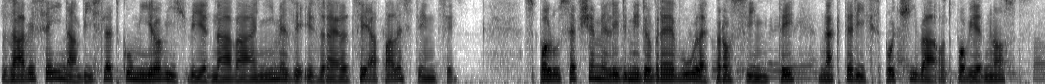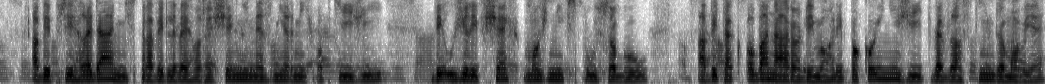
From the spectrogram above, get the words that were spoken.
závisejí na výsledku mírových vyjednávání mezi Izraelci a Palestinci. Spolu se všemi lidmi dobré vůle prosím ty, na kterých spočívá odpovědnost, aby při hledání spravedlivého řešení nezměrných obtíží využili všech možných způsobů, aby tak oba národy mohly pokojně žít ve vlastním domově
